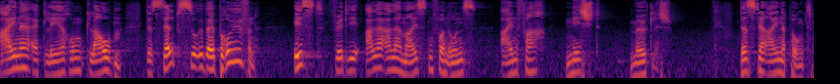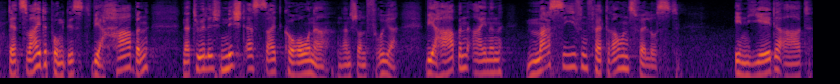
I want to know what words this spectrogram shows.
einer Erklärung glauben. Das selbst zu überprüfen ist für die aller, allermeisten von uns einfach nicht möglich. Das ist der eine Punkt. Der zweite Punkt ist, wir haben natürlich nicht erst seit Corona, sondern schon früher, wir haben einen massiven Vertrauensverlust in jede Art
